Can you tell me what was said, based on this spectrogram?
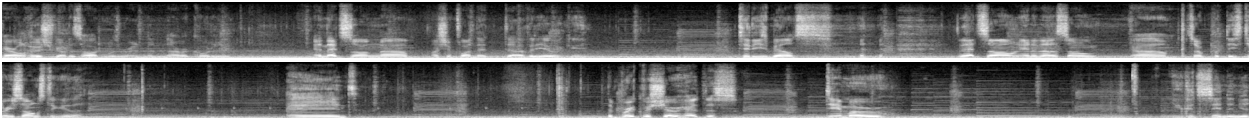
Carol Hirschfeld is Hot was written and uh, recorded in. And that song, um, I should find that uh, video again. Titties Bounce. that song and another song. Um, so put these three songs together. And the Breakfast Show had this demo. You could send in your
